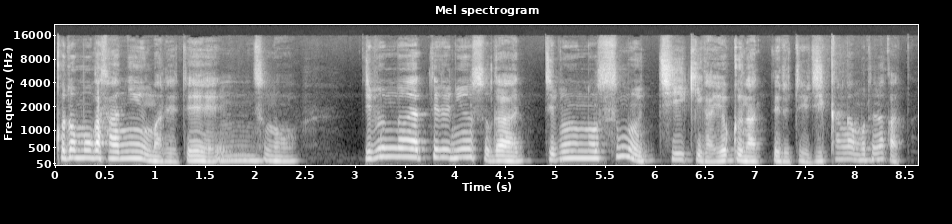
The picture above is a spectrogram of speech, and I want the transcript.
子供が3人生まれてう、ん。その、自分のやってるニュースが自分の住む地域が良くなってるという実感が持てなかっあ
